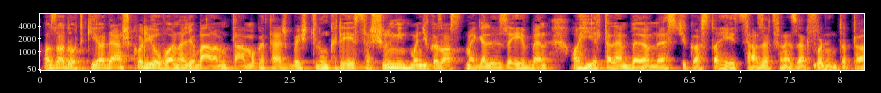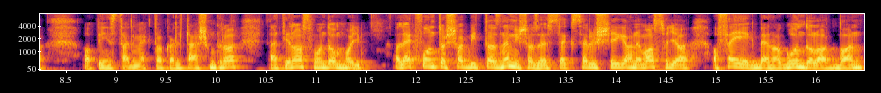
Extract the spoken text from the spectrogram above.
az adott kiadáskor jóval nagyobb állami támogatásba is tudunk részesülni, mint mondjuk az azt megelőző évben, ha hirtelen beömlesztjük azt a 750 ezer forintot a, a pénztári megtakarításunkra. Tehát én azt mondom, hogy a legfontosabb itt az nem is az összegszerűsége, hanem az, hogy a, a fejekben, a gondolatban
